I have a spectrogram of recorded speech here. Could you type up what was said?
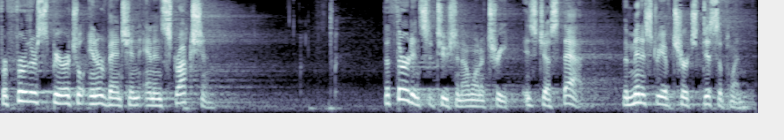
for further spiritual intervention and instruction. The third institution I want to treat is just that the ministry of church discipline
